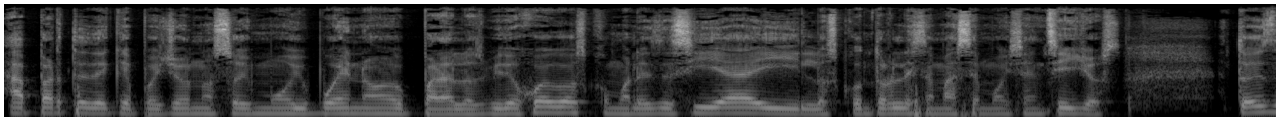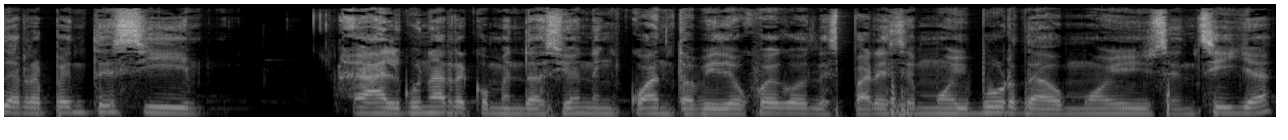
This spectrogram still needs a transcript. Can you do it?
aparte de que pues yo no soy muy bueno para los videojuegos como les decía y los controles se me hacen muy sencillos entonces de repente si alguna recomendación en cuanto a videojuegos les parece muy burda o muy sencilla,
